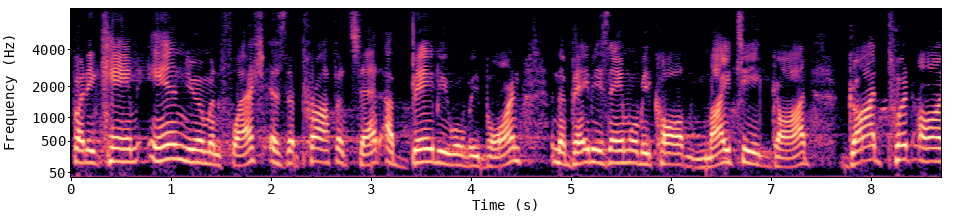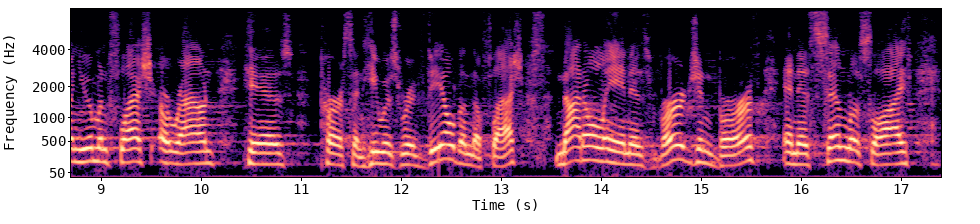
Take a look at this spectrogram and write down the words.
but he came in human flesh. As the prophet said, a baby will be born, and the baby's name will be called Mighty God. God put on human flesh around his person. He was revealed in the flesh, not only in his virgin birth and his sinless life,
